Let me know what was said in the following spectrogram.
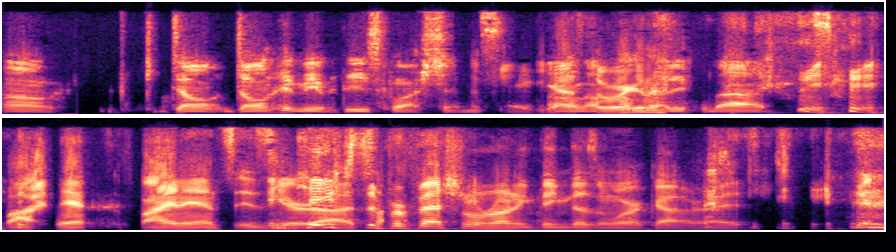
Oh, don't don't hit me with these questions. Okay, I yeah, don't so know we're if I'm gonna- ready for that. Finance finance is In your case uh, the professional running thing doesn't work out, right? Yeah.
